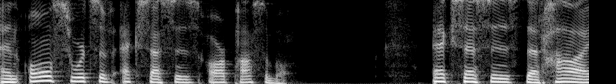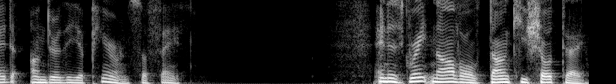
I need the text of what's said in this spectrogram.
and all sorts of excesses are possible. Excesses that hide under the appearance of faith. In his great novel, Don Quixote,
